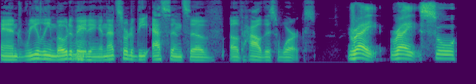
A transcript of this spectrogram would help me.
and really motivating mm. and that's sort of the essence of of how this works right right so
